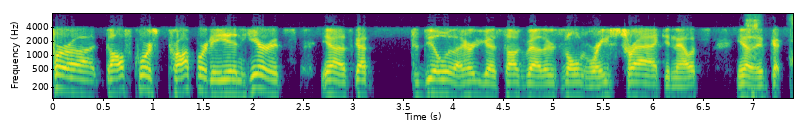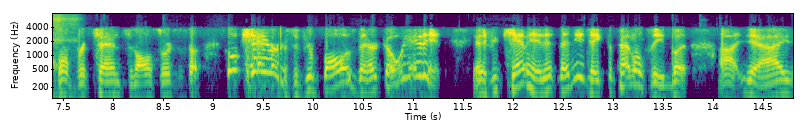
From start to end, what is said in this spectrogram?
for a golf course property, and here it's, yeah, it's got to deal with. I heard you guys talk about there's an old racetrack, and now it's, you know, they've got corporate tents and all sorts of stuff. Who cares? If your ball is there, go hit it. And if you can't hit it, then you take the penalty. But uh, yeah, I,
